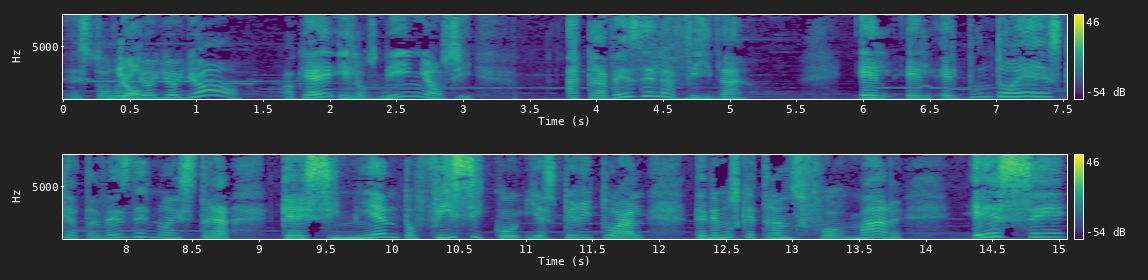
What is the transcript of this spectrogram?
es todo yo, yo, yo, yo ¿ok? Y los niños, y a través de la vida, el, punto es que a través de nuestro crecimiento físico y espiritual tenemos que transformar ese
